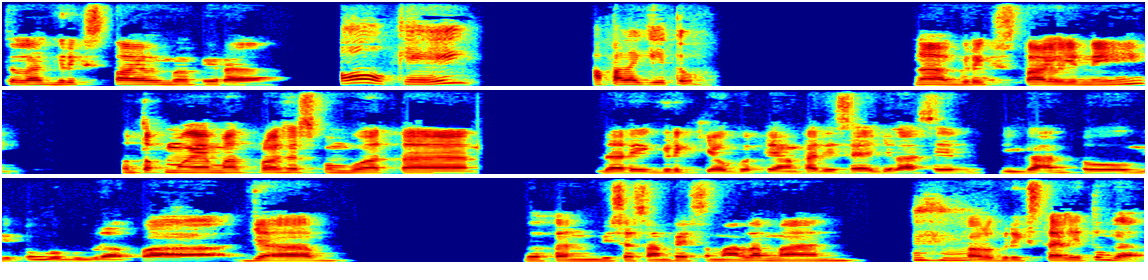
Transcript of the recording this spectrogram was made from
Setelah Greek style Mbak Fira. Oh, oke. Okay. Apalagi itu? Nah, Greek style ini untuk menghemat proses pembuatan dari Greek yogurt yang tadi saya jelasin digantung, ditunggu beberapa jam, bahkan bisa sampai semalaman. Mm-hmm. Kalau Greek style itu nggak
